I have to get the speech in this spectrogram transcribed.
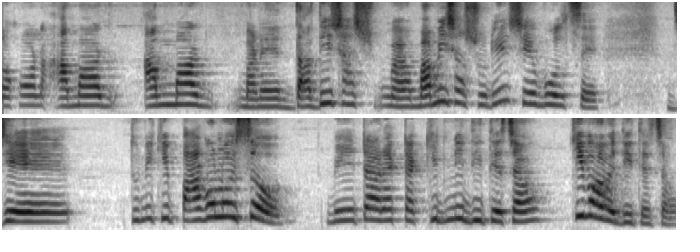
তখন আমার আমার মানে দাদি শাশু, মামি শাশুড়ি, সে বলছে যে, তুমি কি পাগল হইছো? মেয়েটার একটা কিডনি দিতে চাও, কীভাবে দিতে চাও?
